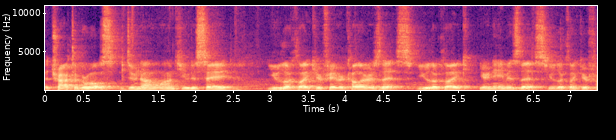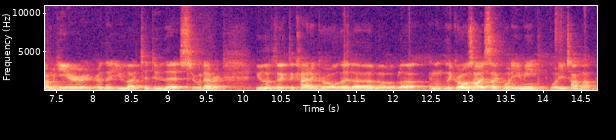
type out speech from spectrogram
Attractive girls do not want you to say, you look like your favorite color is this. You look like your name is this. You look like you're from here or, that you like to do this or whatever. You look like the kind of girl that uh, blah, blah, blah. And the girl's always like, what do you mean? What are you talking about?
